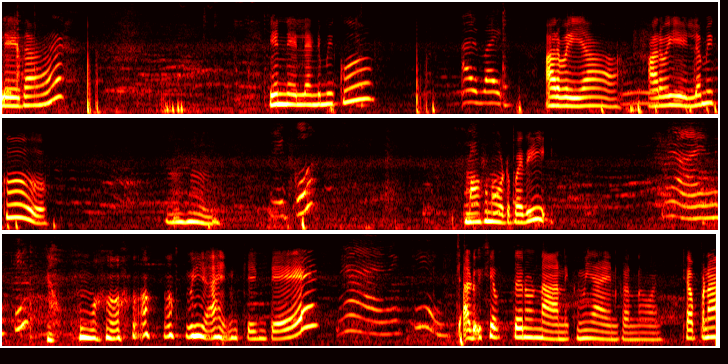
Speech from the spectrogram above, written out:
లేదా ఎన్ని ఏళ్ళండి మీకు అరవయ్యా అరవై ఏళ్ళ మీకు. మాకు నూట పది మీ ఆయనకేంటే అడుగు చెప్తాను నాన్నకి మీ ఆయనకి అన్నామని చెప్పనా?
